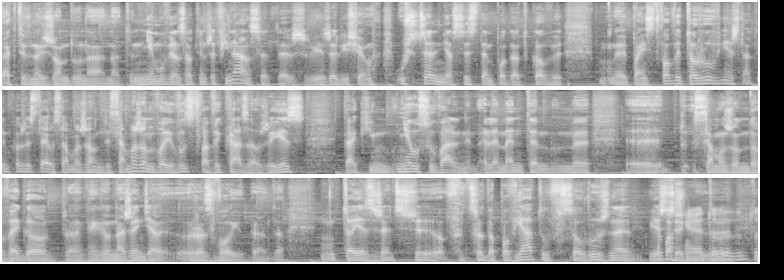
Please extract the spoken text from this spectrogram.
y, aktywność rządu na, na ten. Nie mówiąc o tym, że finanse też, jeżeli się uszczelnia system podatkowy y, państwowy, to również na tym korzystają samorządy. Samorząd województwa wykazał, że jest takim nieusuwalnym elementem y, samorządowego narzędzia rozwoju, prawda? To jest rzecz, co do powiatów są różne jeszcze właśnie, to, y, to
